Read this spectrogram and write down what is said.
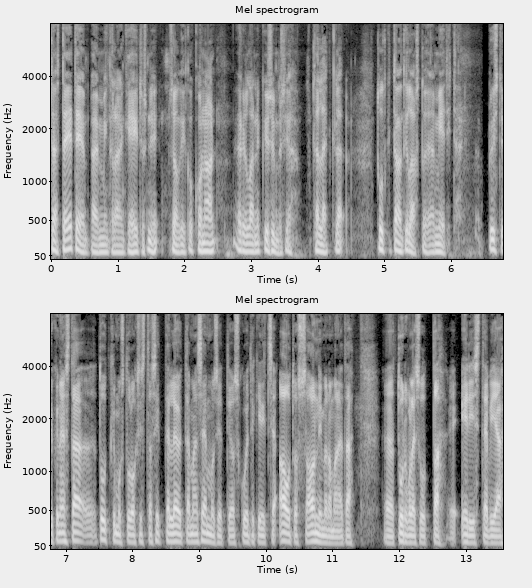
tästä eteenpäin minkälainen kehitys, niin se onkin kokonaan erilainen kysymys ja tällä hetkellä tutkitaan tilastoja ja mietitään. Pystyykö näistä tutkimustuloksista sitten löytämään semmoisia, että jos kuitenkin itse autossa on nimenomaan näitä turvallisuutta edistäviä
